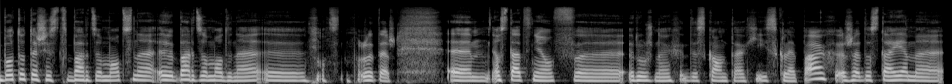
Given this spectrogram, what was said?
Bo to też jest bardzo mocne, y, bardzo modne, y, mocne może też, ostatnio w różnych dyskontach i sklepach, że dostajemy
